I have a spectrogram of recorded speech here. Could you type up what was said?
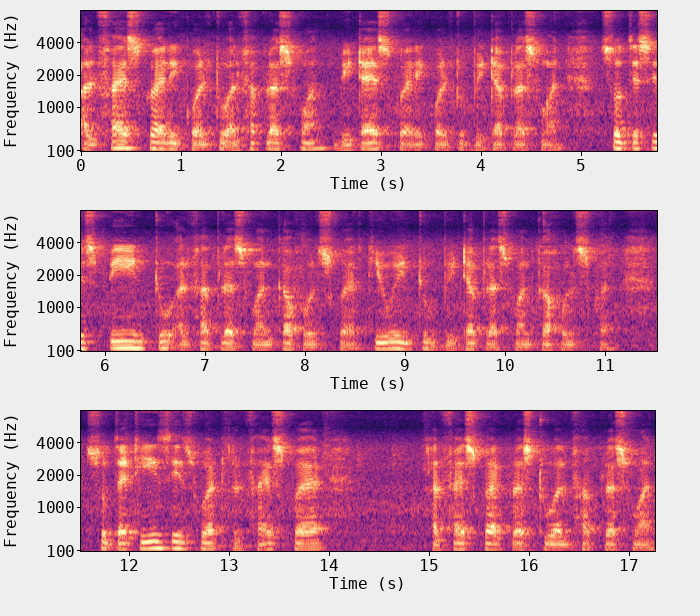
alpha square equal to alpha plus one beta square equal to beta plus one so this is p into alpha plus one का whole square q into beta plus one का whole square so that is is what alpha square alpha square plus two alpha plus one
